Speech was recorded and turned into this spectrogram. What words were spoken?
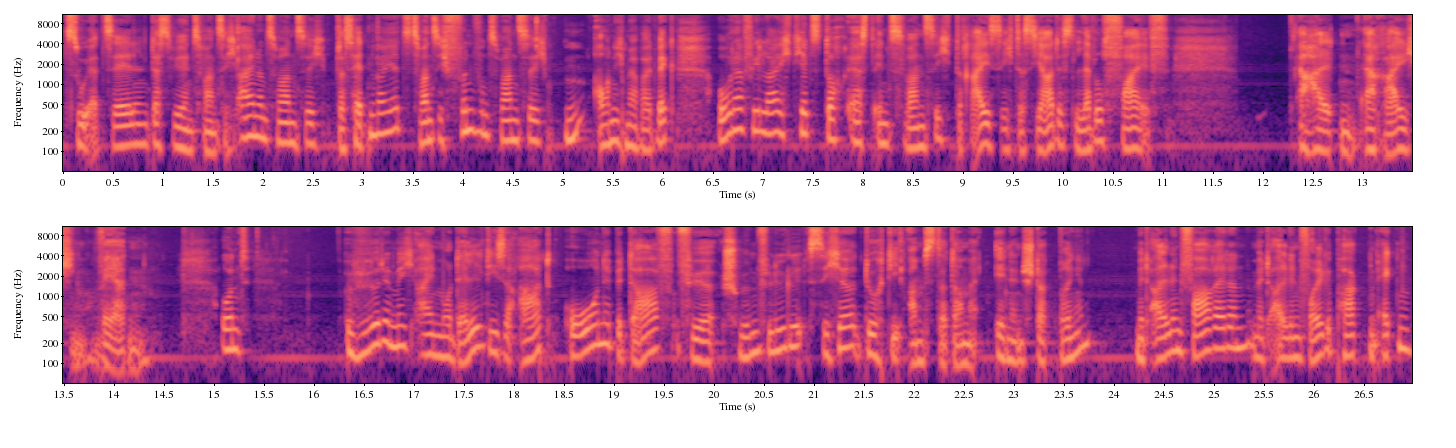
zu erzählen, dass wir in 2021, das hätten wir jetzt, 2025, hm, auch nicht mehr weit weg, oder vielleicht jetzt doch erst in 2030, das Jahr des Level 5, erhalten, erreichen werden. Und würde mich ein Modell dieser Art ohne Bedarf für Schwimmflügel sicher durch die Amsterdamer Innenstadt bringen? Mit all den Fahrrädern, mit all den vollgeparkten Ecken,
